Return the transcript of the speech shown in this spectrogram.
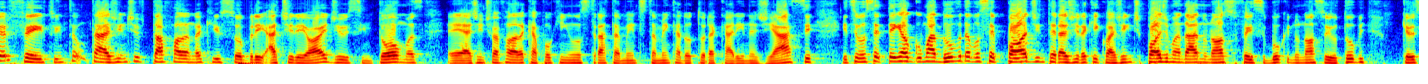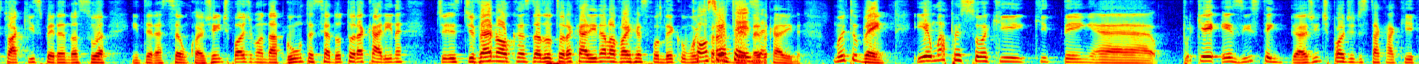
Perfeito. Então tá, a gente tá falando aqui sobre a tireoide e os sintomas. É, a gente vai falar daqui a pouquinho os tratamentos também com a doutora Karina Giassi. E se você tem alguma dúvida, você pode interagir aqui com a gente, pode mandar no nosso Facebook, no nosso YouTube, que eu estou aqui esperando a sua interação com a gente. Pode mandar perguntas. Se a doutora Karina estiver no alcance da doutora Karina, ela vai responder com muito com prazer, né, certeza. né, Karina? Muito bem. E uma pessoa que, que tem. É Porque existem, a gente pode destacar aqui,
